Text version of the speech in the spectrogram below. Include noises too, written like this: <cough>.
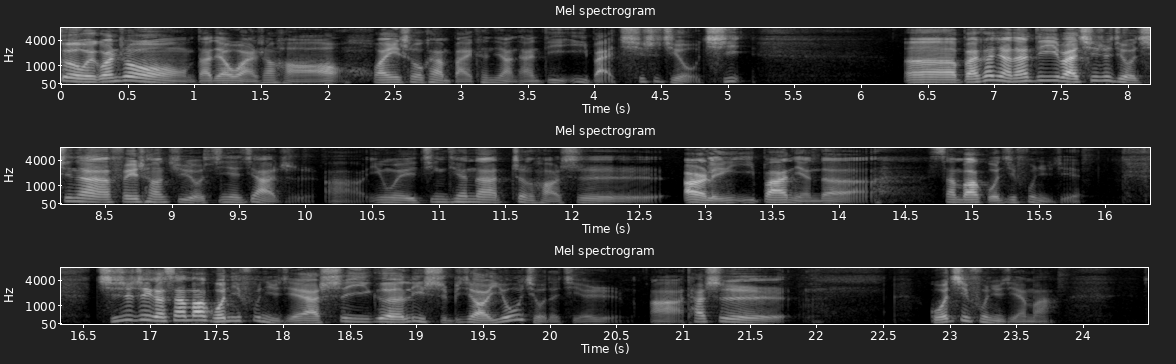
各位观众，大家晚上好，欢迎收看百坑讲坛第一百七十九期。呃，百坑讲坛第一百七十九期呢，非常具有纪念价值啊，因为今天呢，正好是二零一八年的三八国际妇女节。其实这个三八国际妇女节啊，是一个历史比较悠久的节日啊，它是国际妇女节嘛。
